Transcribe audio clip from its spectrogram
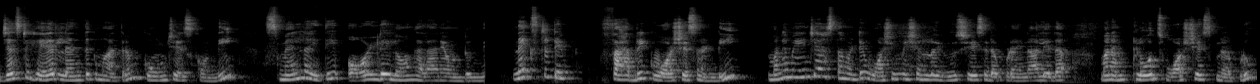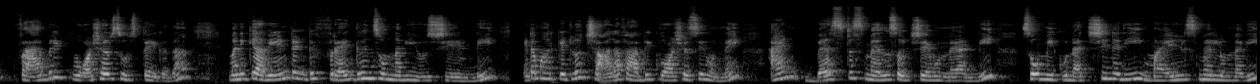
జస్ట్ హెయిర్ లెంత్కి మాత్రం కోమ్ చేసుకోండి. స్మెల్ అయితే ఆల్ డే లాంగ్ అలానే ఉంటుంది. నెక్స్ట్ టిప్ ఫ్యాబ్రిక్ వాషెస్ అండి. మనం ఏం చేస్తామంటే వాషింగ్ మిషన్లో యూజ్ చేసేటప్పుడైనా లేదా మనం క్లోత్స్ వాష్ చేసుకున్నప్పుడు ఫ్యాబ్రిక్ వాషర్స్ వస్తాయి కదా మనకి అవి ఏంటంటే ఫ్రేగ్రెన్స్ ఉన్నవి యూజ్ చేయండి. బయట మార్కెట్లో చాలా ఫ్యాబ్రిక్ వాషెస్ ఉన్నాయి అండ్ బెస్ట్ స్మెల్స్ వచ్చేవి ఉన్నాయండి. సో మీకు నచ్చినది మైల్డ్ స్మెల్ ఉన్నవి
